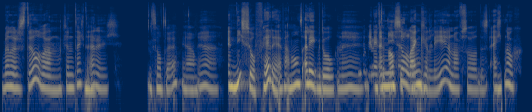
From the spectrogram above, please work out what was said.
Ik ben er stil van. Ik vind het echt Mm. erg. Zot, hè? Ja. Ja, En niet zo ver, hè, van ons. Allee, ik bedoel... nee. En niet zo lang geleden of zo. Dus echt nog...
